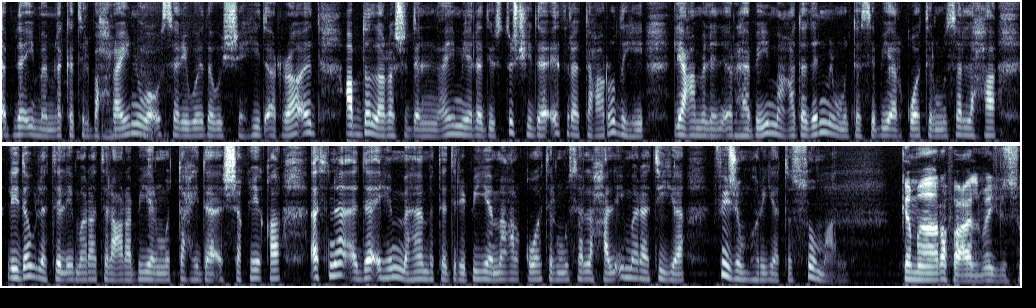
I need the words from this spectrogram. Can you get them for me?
أبناء مملكة البحرين وأسر وذوي الشهيد الرائد عبد الله راشد النعيمي الذي استشهد إثر تعرضه لعمل إرهابي مع عدد من منتسبي القوات المسلحة لدولة الإمارات العربية المتحدة الشقيقة أثناء أدائهم مهام تدريبية مع القوات المسلحة الإماراتية في جمهورية الصومال. كما رفع المجلس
